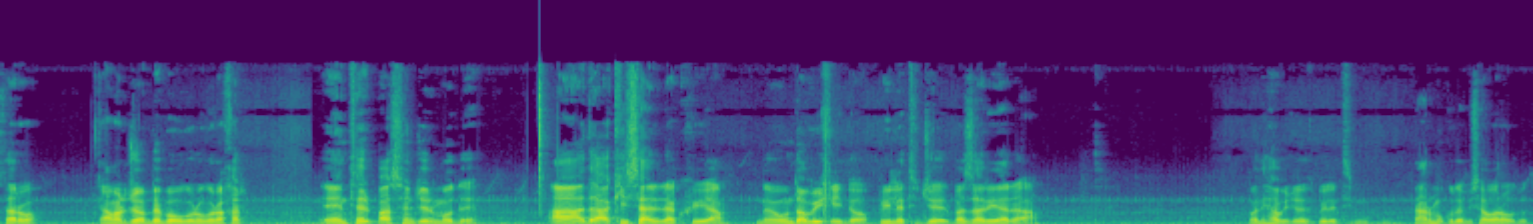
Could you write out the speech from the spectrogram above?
ზარვა. გამარჯობა ბებო, როგორ ახარ? Enter passenger mode. აა, და აქ ის არის, რა ქვია. უნდა ვიყიდო ბილეთი ჯერ, ბაზარი არაა. მოდი გავიყიდოთ ბილეთი. არ მოკვდები სავარაუდოდ.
